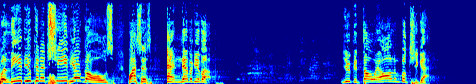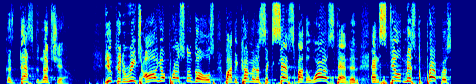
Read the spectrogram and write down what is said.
Believe you can achieve your goals. Watch this. And never give up. You could throw away all them books you got. Cause that's the nutshell. You could reach all your personal goals by becoming a success by the world standard and still miss the purpose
